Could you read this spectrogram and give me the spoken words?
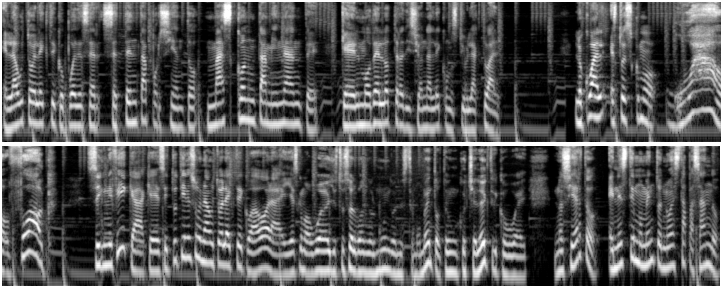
el auto eléctrico puede ser 70% más contaminante que el modelo tradicional de combustible actual. Lo cual, esto es como, wow, fuck. Significa que si tú tienes un auto eléctrico ahora y es como, güey, yo estoy salvando el mundo en este momento, tengo un coche eléctrico, güey. No es cierto, en este momento no está pasando.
